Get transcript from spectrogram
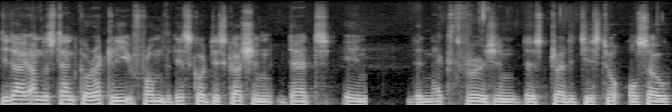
did I understand correctly from the Discord discussion that in the next version the strategist will also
